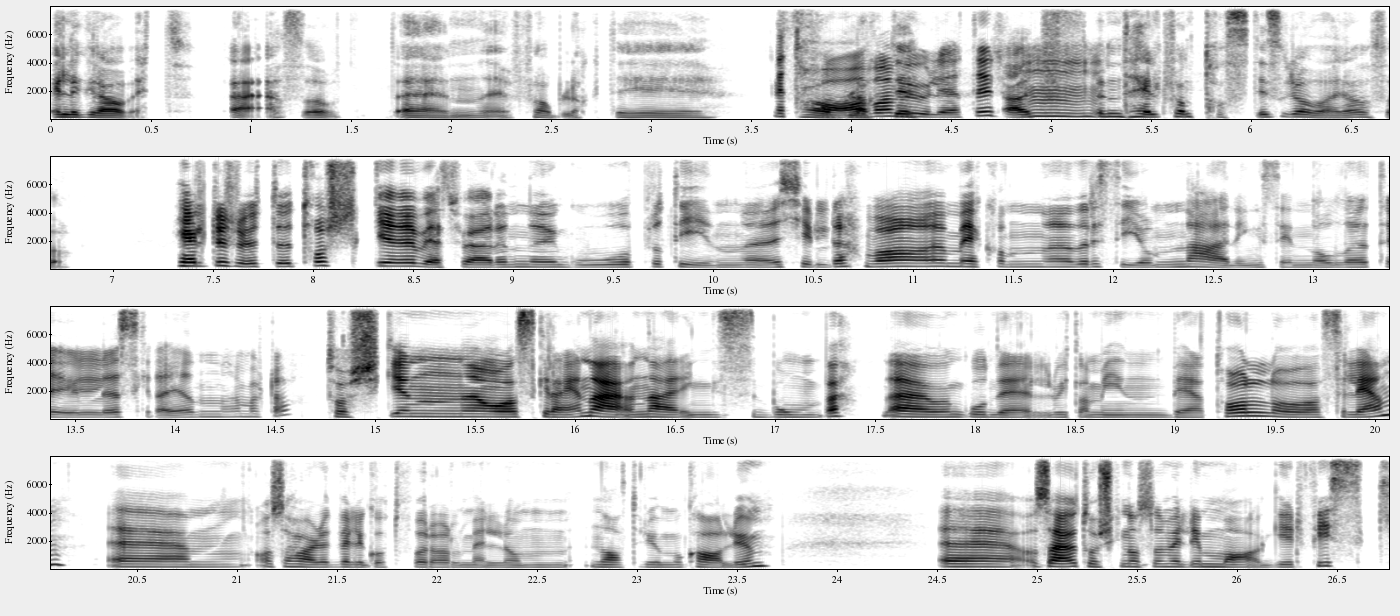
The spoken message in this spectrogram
eller gravet. Det er, altså, det er en fabelaktig Et hav av muligheter. ja, Mm. En helt fantastisk råvare, altså. Helt til slutt, torsk eh, vet vi er en eh, god proteinkilde. Hva mer kan eh, dere si om næringsinnholdet til skreien, Marta? Torsken og skreien er jo en næringsbombe. Det er jo en god del vitamin B12 og selen. Eh, og så har det et veldig godt forhold mellom natrium og kalium. Eh, og så er jo torsken også en veldig mager fisk,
